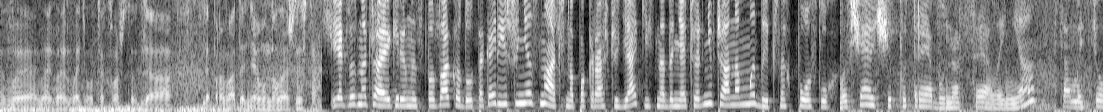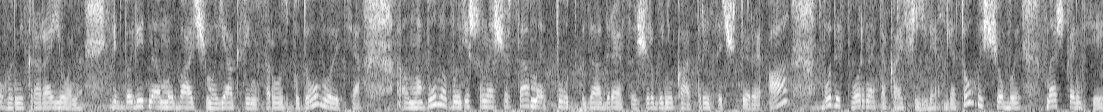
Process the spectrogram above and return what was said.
в, в, виділити кошти для, для проведення у належний стан. Як зазначає керівництво закладу, таке рішення значно покращить якість надання чернівчанам медичних послуг. Вивчаючи потребу населення саме цього мікрорайону, відповідно, ми бачимо, як він розбудовується. ем, Було вирішено, що саме тут, за адресою Щербанюка 34А, буде створена така філія для того, щоб мешканці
